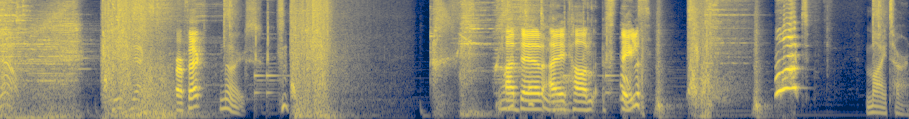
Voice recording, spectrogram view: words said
Now. Who's next? Perfect. Nice. and then I can steal. What? My turn.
